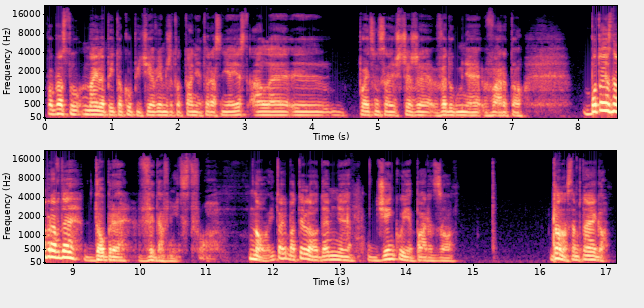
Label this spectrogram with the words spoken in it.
po prostu najlepiej to kupić. Ja wiem, że to tanie teraz nie jest, ale powiedzmy sobie szczerze, według mnie warto, bo to jest naprawdę dobre wydawnictwo. No i to chyba tyle ode mnie. Dziękuję bardzo. Do następnego.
